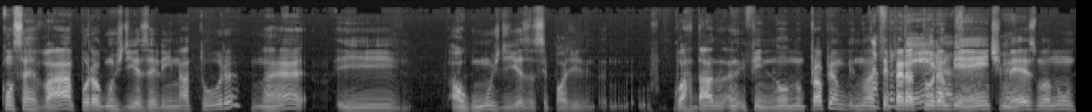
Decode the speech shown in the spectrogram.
conservar por alguns dias ele in natura, né, e alguns dias você pode guardar, enfim, no no próprio na Na temperatura ambiente é. mesmo. Eu não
